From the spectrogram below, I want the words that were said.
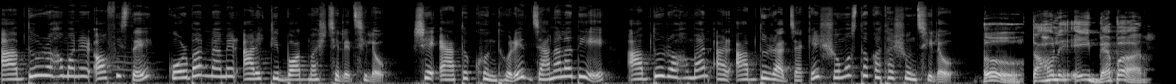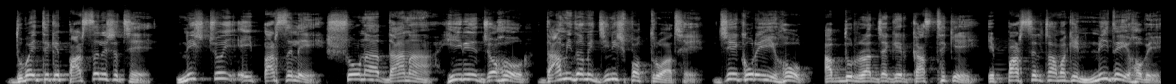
আব্দুর রহমানের অফিসে কোরবান নামের আরেকটি বদমাস ছেলে ছিল। সে এতক্ষণ ধরে জানালা দিয়ে আব্দুর রহমান আর আব্দুর রাজ্জাকের সমস্ত কথা শুনছিল। ও তাহলে এই ব্যাপার দুবাই থেকে পার্সেল এসেছে। নিশ্চয়ই এই পার্সেলে সোনা দানা হিরে জহর দামি দামি জিনিসপত্র আছে। যে করেই হোক আব্দুর রাজ্জাকের কাছ থেকে এ পার্সেলটা আমাকে নিতেই হবে।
